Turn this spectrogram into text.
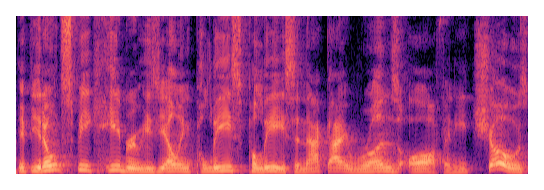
If you don't speak Hebrew, he's yelling police, police, and that guy runs off. And he chose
